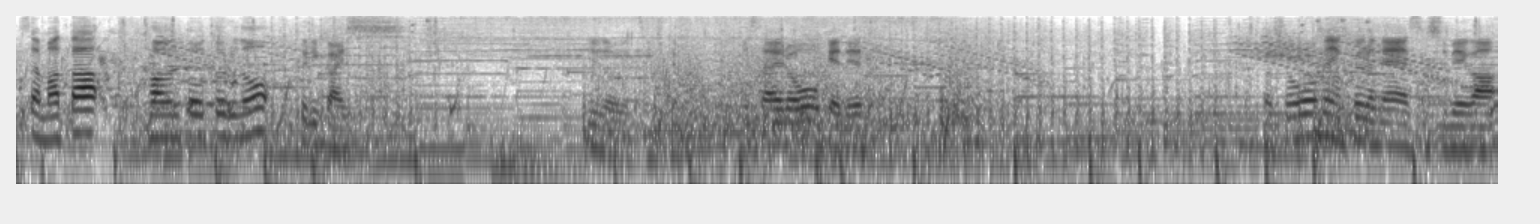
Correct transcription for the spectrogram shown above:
そしたらまたカウントを取るのを繰り返し。柔道別にしてもミサイル OK です。正面来るね寿司部が。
